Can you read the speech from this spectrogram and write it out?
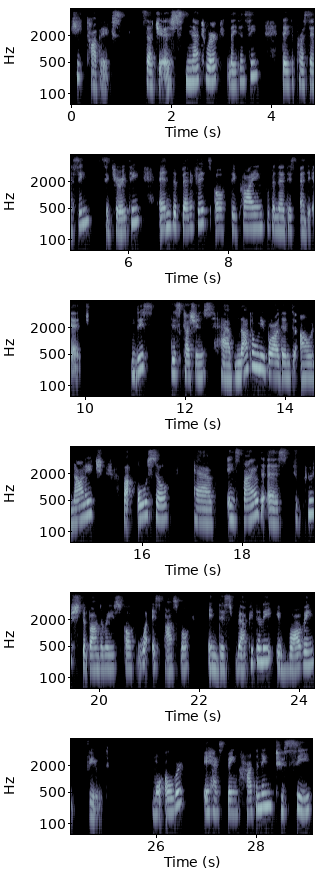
key topics such as network latency, data processing, security, and the benefits of deploying Kubernetes at the edge. This discussions have not only broadened our knowledge, but also have inspired us to push the boundaries of what is possible in this rapidly evolving field. Moreover, it has been heartening to see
